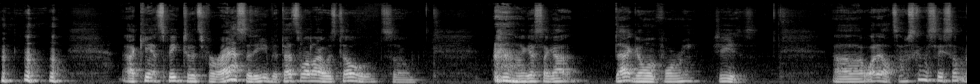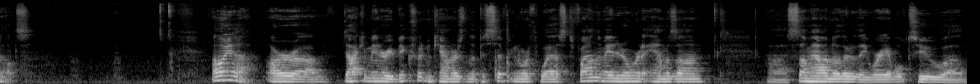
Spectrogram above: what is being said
I can't speak to its veracity, but that's what I was told. So I guess I got that going for me. Jesus. Uh, what else? I was going to say something else. Oh yeah, our um, documentary Bigfoot Encounters in the Pacific Northwest finally made it over to Amazon. Uh, somehow or another, they were able to uh,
